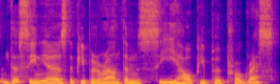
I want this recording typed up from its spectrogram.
the seniors, the people around them see how people progress,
